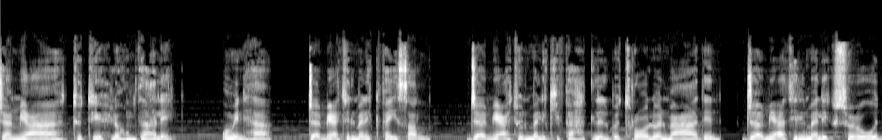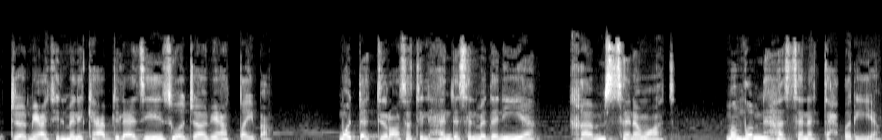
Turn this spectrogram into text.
جامعات تتيح لهم ذلك ومنها جامعة الملك فيصل جامعة الملك فهد للبترول والمعادن جامعة الملك سعود جامعة الملك عبد العزيز وجامعة طيبة. مدة دراسة الهندسة المدنية خمس سنوات. من ضمنها السنة التحضيرية.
